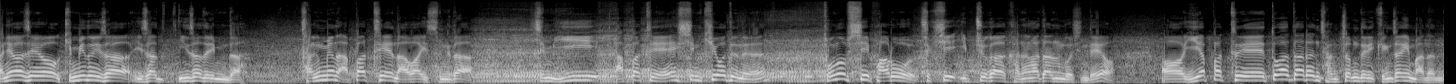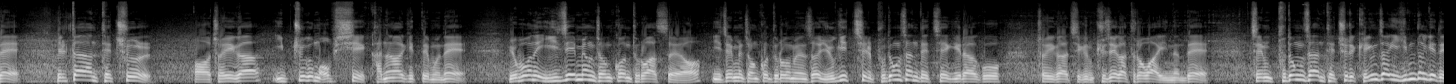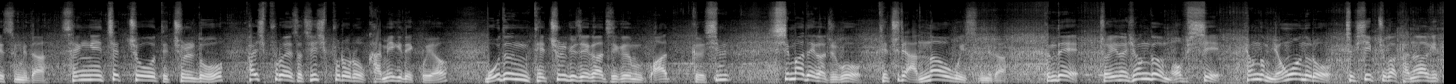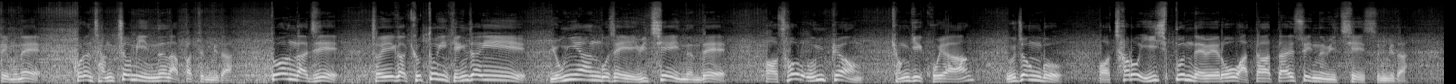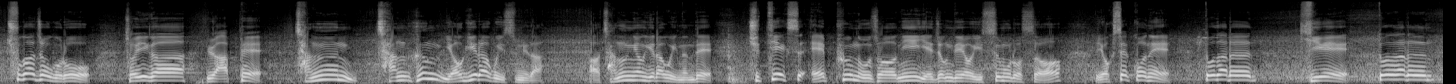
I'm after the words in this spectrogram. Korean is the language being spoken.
안녕하세요. 김민호 이사, 이사 인사드립니다. 장면 아파트에 나와 있습니다. 지금 이 아파트의 핵심 키워드는 돈 없이 바로 즉시 입주가 가능하다는 것인데요. 어, 이 아파트의 또 다른 장점들이 굉장히 많은데 일단 대출 어, 저희가 입주금 없이 가능하기 때문에 요번에 이재명 정권 들어왔어요. 이재명 정권 들어오면서 627 부동산 대책이라고 저희가 지금 규제가 들어와 있는데 지금 부동산 대출이 굉장히 힘들게 됐습니다. 생애 최초 대출도 80%에서 70%로 감액이 됐고요. 모든 대출 규제가 지금 와, 그 심, 심화돼 가지고 대출이 안 나오고 있습니다. 근데 저희는 현금 없이 현금 영원으로 즉시 입주가 가능하기 때문에 그런 장점이 있는 아파트입니다. 또 한 가지 저희가 교통이 굉장히 용이한 곳에 위치해 있는데 어, 서울 은평, 경기 고양, 의정부 어, 차로 20분 내외로 왔다 갔다 할 수 있는 위치에 있습니다. 추가적으로 저희가 이 앞에 장은 장흥역이라고 있습니다. 아, 장흥역이라고 있는데 GTX F 노선이 예정되어 있음으로써 역세권에 또 다른 기회, 또 다른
